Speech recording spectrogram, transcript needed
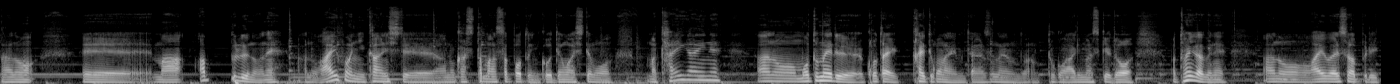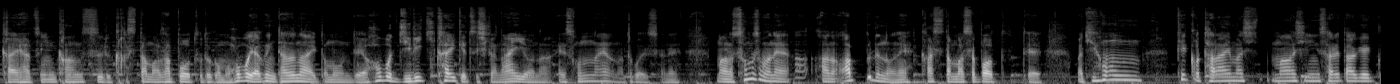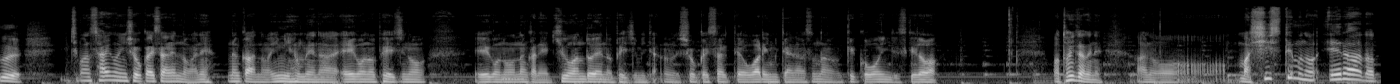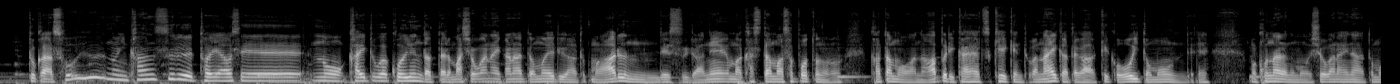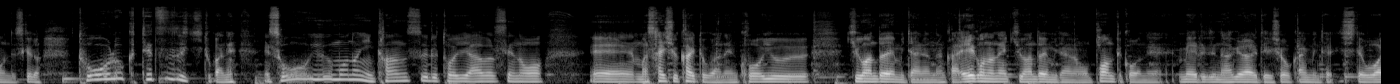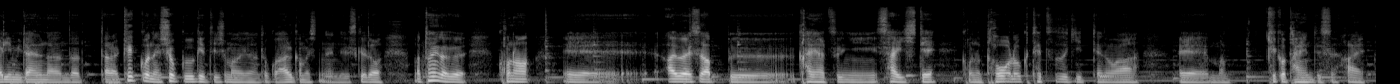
あのえー、まあ、アップルのね、あの iPhone に関して、あのカスタマーサポートにこう電話しても、まあ、大概ね、あの、求める答え返ってこないみたいな、そんなようなとこありますけど、まあ、とにかくね、あの、iOS アプリ開発に関するカスタマーサポートとかもほぼ役に立たないと思うんで、ほぼ自力解決しかないような、えそんなようなとこですよね。まあ、そもそもね、あの、アップルのね、カスタマーサポートって、まあ、基本、結構たらい回しにされた挙句一番最後に紹介されるのがねなんかあの意味不明な英語のページの英語のなんかね Q&A のページみたいなの紹介されて終わりみたいなそんなの結構多いんですけど、まあ、とにかくねあのー、まあ、システムのエラーだとかそういうのに関する問い合わせの回答がこういうんだったらまあしょうがないかなと思えるようなとこもあるんですがね、まあ、カスタマーサポートの方もあのアプリ開発経験とかない方が結構多いと思うんでね、まあ、こんなのもしょうがないなと思うんですけど登録手続きとかねそういうものに関する問い合わせのえー、まあ、最終回答がねこういう Q&A みたいななんか英語のね Q&A みたいなのをポンってこうねメールで投げられて紹介みたいして終わりみたいなんだったら結構ねショック受けてしまうようなとこあるかもしれないんですけど、まあ、とにかくこの、えー、iOS アップ開発に際してこの登録手続きっていうのは、えー、まあ、結構大変です。はい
